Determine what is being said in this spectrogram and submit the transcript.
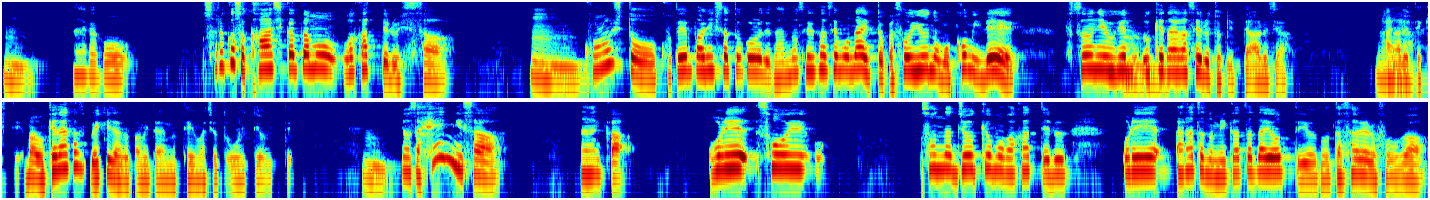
うん。なんかこう、それこそ交わし方も分かってるしさ、うん。この人をコテンパンにしたところで何の生産性もないとかそういうのも込みで、普通に受け,、うん受け流せる時ってあるじゃん。はいはい慣れてきて。まあ受け流すべきなのかみたいな点はちょっと置いておいて。うん。でもさ、変にさ、なんか、俺、そういう、そんな状況も分かってる、俺、あなたの味方だよっていうのを出される方が、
